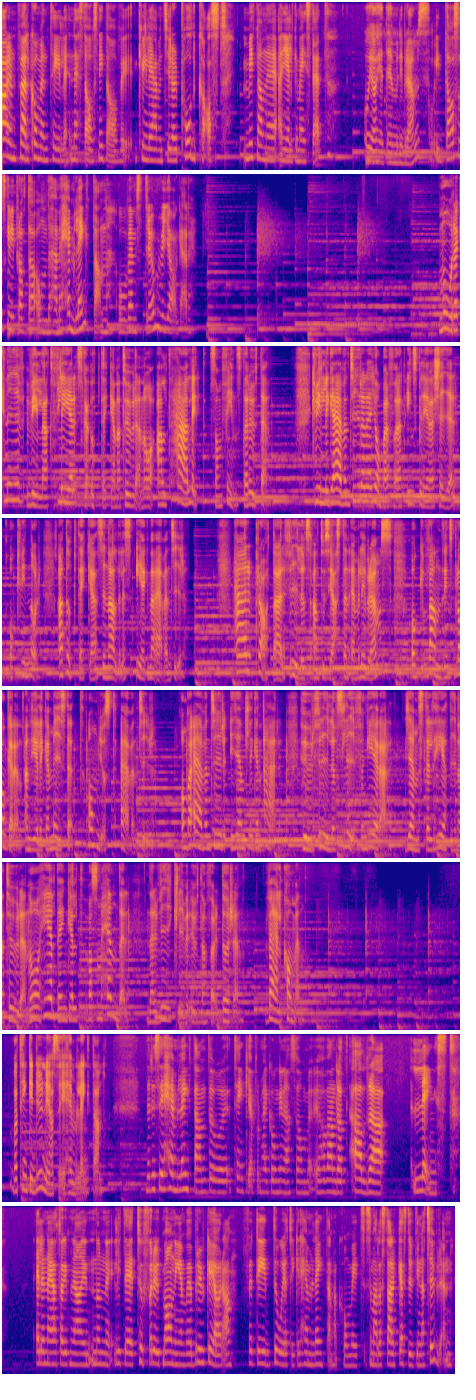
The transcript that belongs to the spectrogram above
varmt välkommen till nästa avsnitt av Kvinnliga Äventyrare Podcast. Mitt namn är Angelica Meistedt. Och jag heter Emily Bröms. Och idag så ska vi prata om det här med hemlängtan och vems dröm vi jagar. Morakniv vill att fler ska upptäcka naturen och allt härligt som finns där ute. Kvinnliga äventyrare jobbar för att inspirera tjejer och kvinnor att upptäcka sina alldeles egna äventyr. Här pratar friluftsentusiasten Emily Bröms och vandringsbloggaren Angelica Meistedt om just äventyr. Om vad äventyr egentligen är, hur friluftsliv fungerar, jämställdhet i naturen och helt enkelt vad som händer när vi kliver utanför dörren. Välkommen! Vad tänker du när jag säger hemlängtan? När du säger hemlängtan då tänker jag på de här gångerna som jag har vandrat allra längst. Eller när jag har tagit mig någon lite tuffare utmaning än vad jag brukar göra. För det är då jag tycker hemlängtan har kommit som allra starkast ut i naturen.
